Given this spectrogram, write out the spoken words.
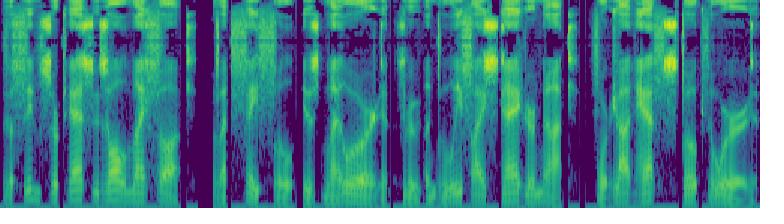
The thing surpasses all my thought, but faithful is my Lord. Through unbelief I stagger not, for God hath spoke the word.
